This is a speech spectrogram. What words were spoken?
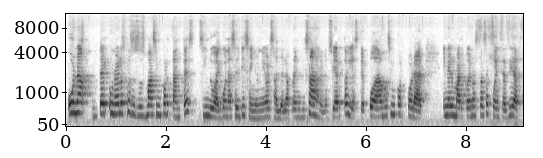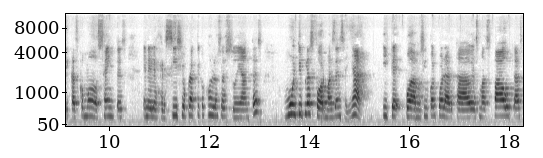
Una de, uno de los procesos más importantes, sin duda alguna, es el diseño universal del aprendizaje, ¿no es cierto? Y es que podamos incorporar en el marco de nuestras secuencias didácticas como docentes, en el ejercicio práctico con los estudiantes, múltiples formas de enseñar y que podamos incorporar cada vez más pautas,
